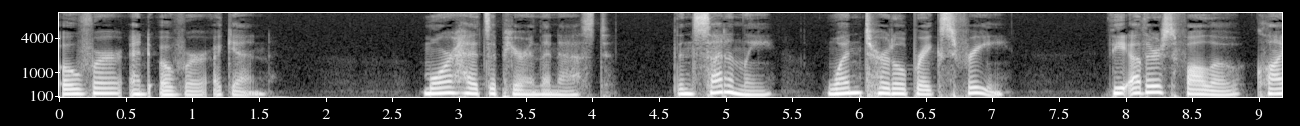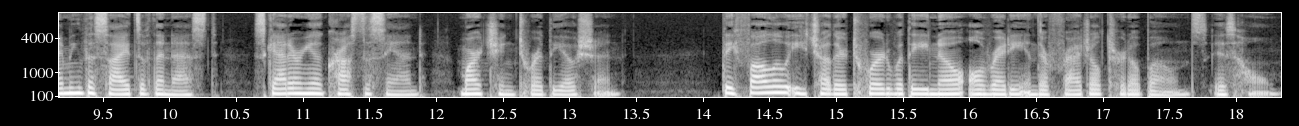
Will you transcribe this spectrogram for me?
over and over again. More heads appear in the nest. Then suddenly, one turtle breaks free. The others follow, climbing the sides of the nest, scattering across the sand, marching toward the ocean. They follow each other toward what they know already in their fragile turtle bones is home.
